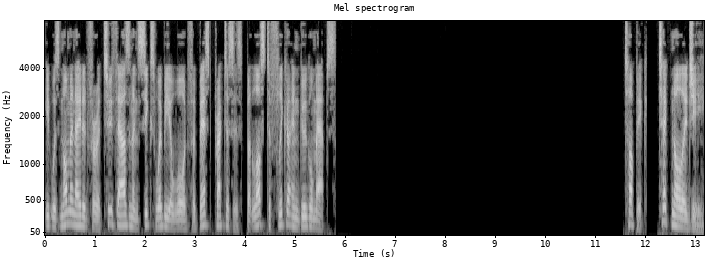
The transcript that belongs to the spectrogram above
It was nominated for a 2006 Webby Award for Best Practices, but lost to Flickr and Google Maps. Technology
